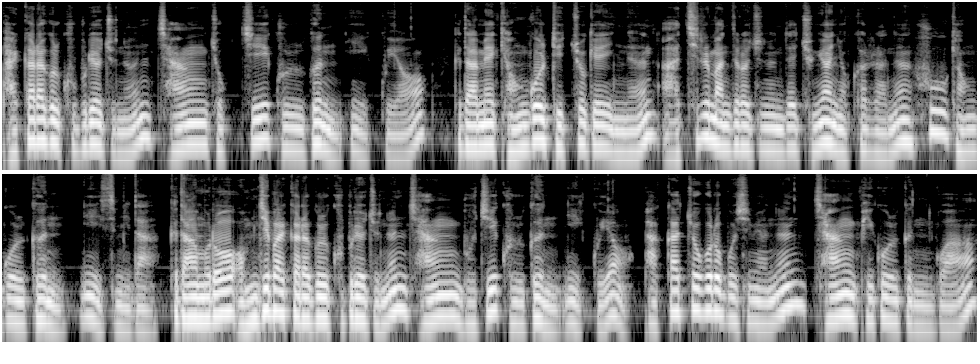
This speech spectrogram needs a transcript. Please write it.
발가락을 구부려주는 장족지 굴근이 있고요. 그 다음에 경골 뒤쪽에 있는 아치를 만들어주는데 중요한 역할을 하는 후경골근이 있습니다. 그 다음으로 엄지발가락을 구부려주는 장무지 굴근이 있고요. 바깥쪽으로 보시면은 장비골근과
